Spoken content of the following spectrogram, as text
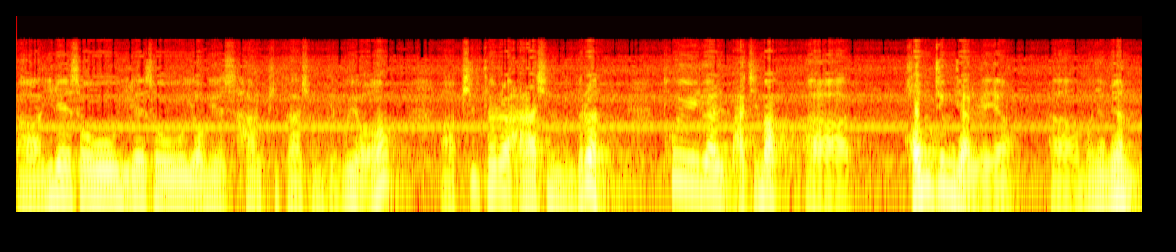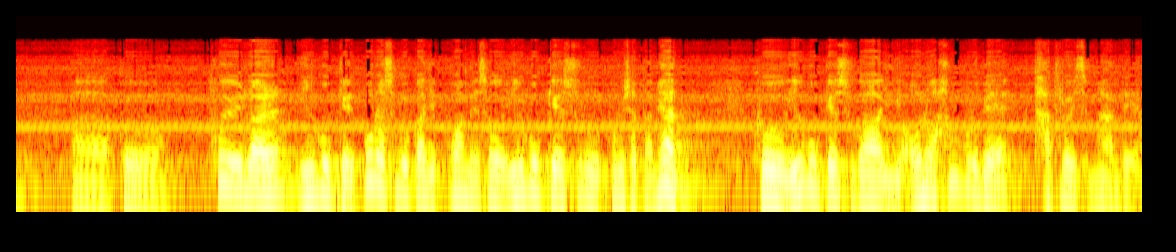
1에서 5, 1에서 5, 0에서 4로 필터 하시면 되고요. 어, 필터를 안 하시는 분들은 토요일 날 마지막 어, 검증 자료예요. 어, 뭐냐면 그 토요일 날 7개 보너스볼까지 포함해서 7개 수를 고르셨다면 그 7개 수가 이 어느 한 그룹에 다 들어있으면 안 돼요.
